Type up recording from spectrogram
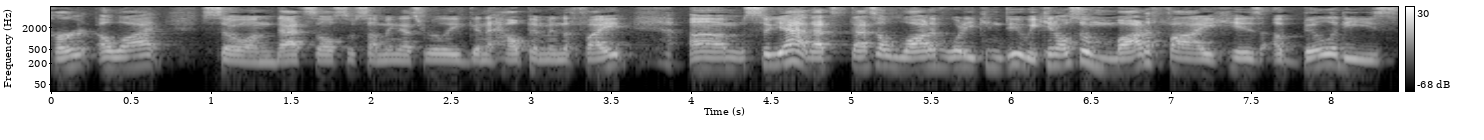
hurt a lot. So um that's also something that's really gonna help him in the fight. Um, so yeah, that's that's a lot of what he can do. He can also modify his abilities,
